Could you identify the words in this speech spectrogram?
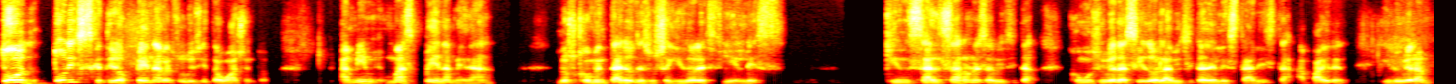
tú, tú dices que te dio pena ver su visita a Washington. A mí más pena me da los comentarios de sus seguidores fieles que ensalzaron esa visita como si hubiera sido la visita del estadista a Biden y lo hubieran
